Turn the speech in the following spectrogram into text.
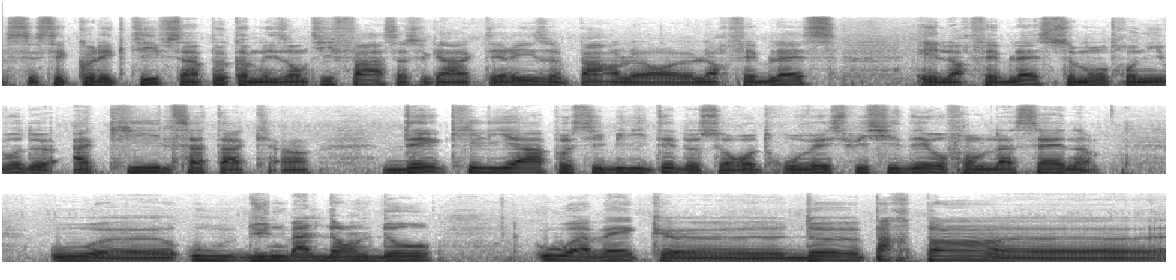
ces, ces collectifs, c'est un peu comme les antifas, ça se caractérise par leur, leur faiblesse, et leur faiblesse se montre au niveau de à qui ils s'attaquent. hein. Dès qu'il y a possibilité de se retrouver suicidé au fond de la Seine, ou, euh, d'une balle dans le dos, ou avec euh, deux parpaings euh,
